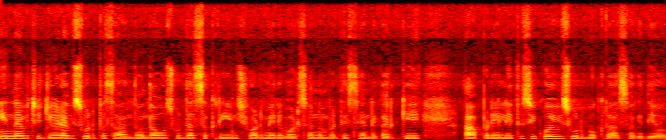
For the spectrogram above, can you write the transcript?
ਇਹਨਾਂ ਵਿੱਚ ਜਿਹੜਾ ਵੀ ਸੂਟ ਪਸੰਦ ਆਉਂਦਾ, ਉਹ ਸੂਟ ਦਾ ਸਕਰੀਨਸ਼ਾਟ ਮੇਰੇ WhatsApp ਨੰਬਰ ਤੇ ਸੈਂਡ ਕਰਕੇ ਆਪਣੇ ਲਈ ਤੁਸੀਂ ਕੋਈ ਵੀ ਸੂਟ ਬੁੱਕ ਕਰਾ ਸਕਦੇ ਹੋ।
